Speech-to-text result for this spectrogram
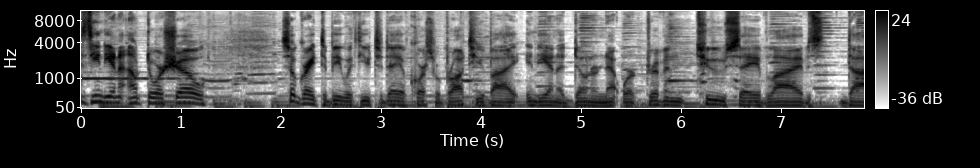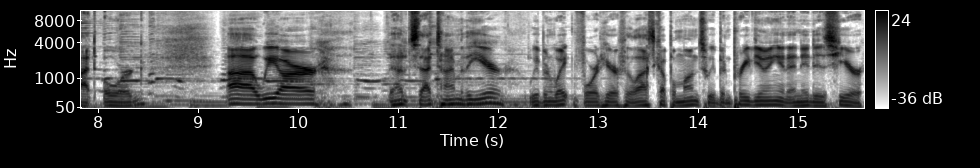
Is the Indiana Outdoor Show. So great to be with you today. Of course, we're brought to you by Indiana Donor Network, driven to savelives.org. Uh, we are, that's that time of the year. We've been waiting for it here for the last couple months. We've been previewing it, and it is here.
